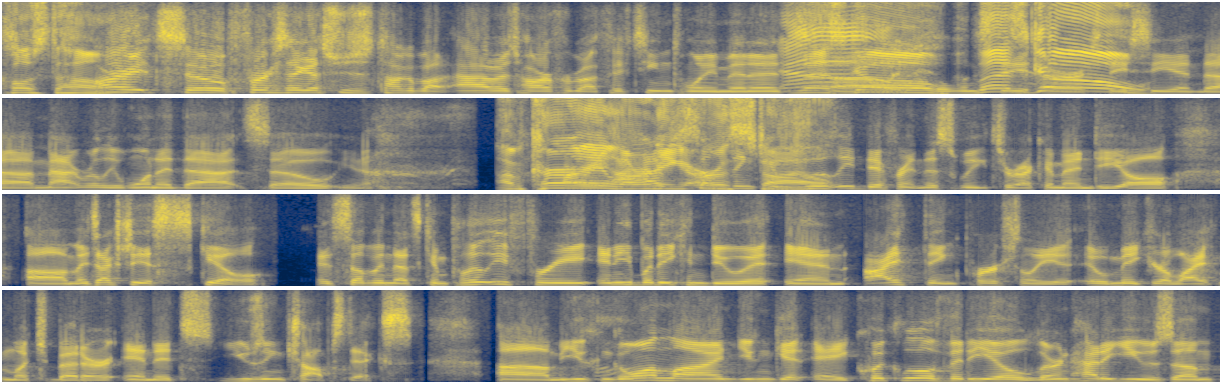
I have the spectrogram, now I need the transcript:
close to home. All right, so first, I guess we just talk about Avatar for about 15, 20 minutes. Let's go. Golden Let's State- go. Stacey and uh, Matt really wanted that, so you know. I'm currently right, learning I have Earth something completely different this week to recommend to y'all. Um, it's actually a skill. It's something that's completely free. Anybody can do it, and I think personally it will make your life much better. And it's using chopsticks. Um, you can go online, you can get a quick little video, learn how to use them.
